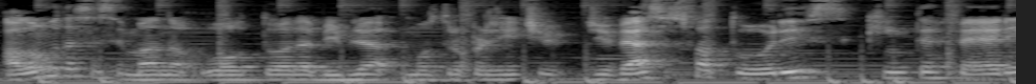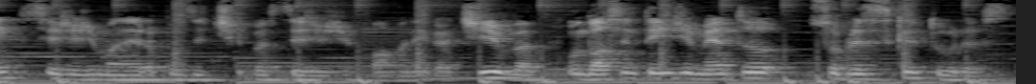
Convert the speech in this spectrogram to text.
Ao longo dessa semana, o autor da Bíblia mostrou pra gente diversos fatores que interferem, seja de maneira positiva, seja de forma negativa, o nosso entendimento sobre as escrituras.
